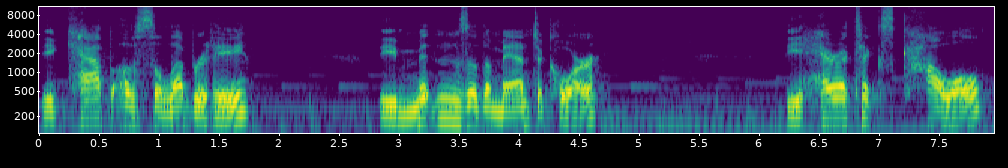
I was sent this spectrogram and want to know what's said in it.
the cap of celebrity, the mittens of the manticore, the heretic's cowl,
